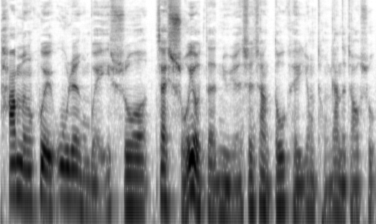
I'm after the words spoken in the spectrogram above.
他们会误认为说在所有的女人身上都可以用同样的招数。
